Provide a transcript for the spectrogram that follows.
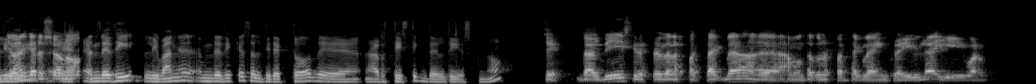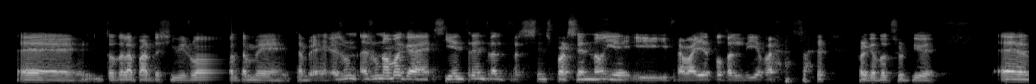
l'Ivan, això, no? hem, de dir, l'Ivan hem de dir que és el director de, artístic del disc, no? Sí, del disc i després de l'espectacle eh, ha muntat un espectacle increïble i, bueno, eh, tota la part així visual també. també. És, un, és un home que si entra entre el 300% no? I, i, i treballa tot el dia per, per, perquè tot surti bé. Eh,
